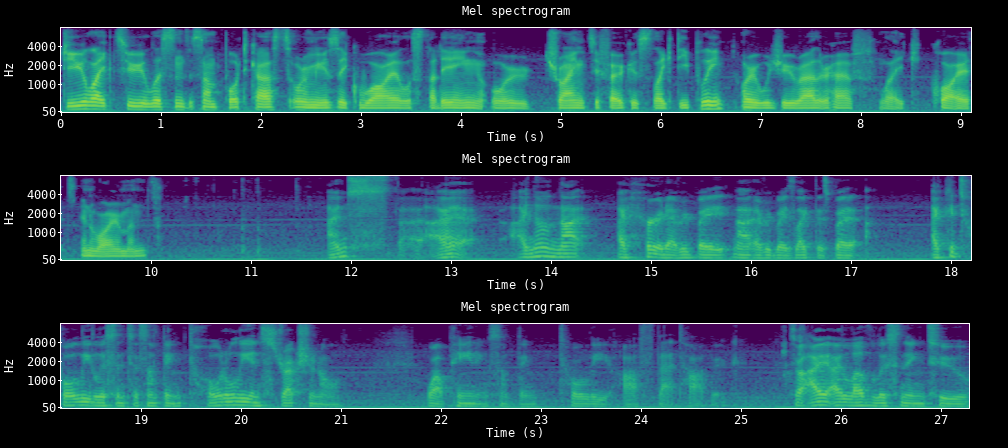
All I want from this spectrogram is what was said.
Do you like to listen to some podcasts or music while studying or trying to focus like deeply, or would you rather have like quiet environment? I'm I I know not I heard everybody not everybody's like this, but I could totally listen to something totally instructional while painting something totally off that topic. So I I love listening to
